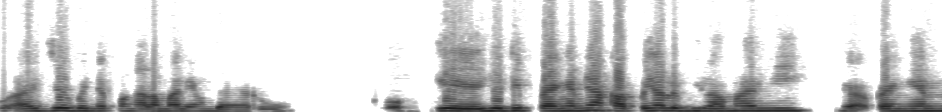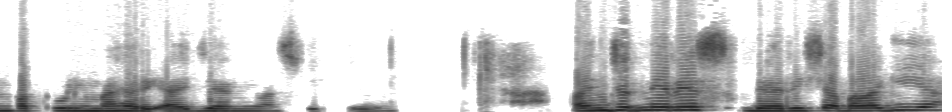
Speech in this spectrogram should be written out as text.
aja banyak pengalaman yang baru. Oke, jadi pengennya KP-nya lebih lama nih, nggak pengen 45 hari aja nih Mas Vicky. Lanjut nih Riz, dari siapa lagi ya?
